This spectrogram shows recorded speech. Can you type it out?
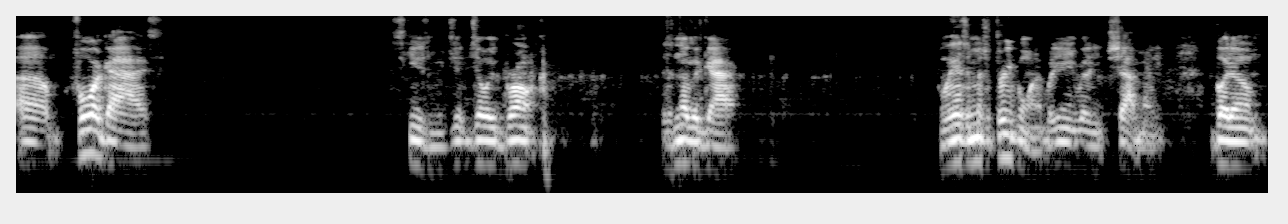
um, four guys, excuse me, J- Joey Brunk is another guy who has a missed three pointer, but he ain't really shot many. But um,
